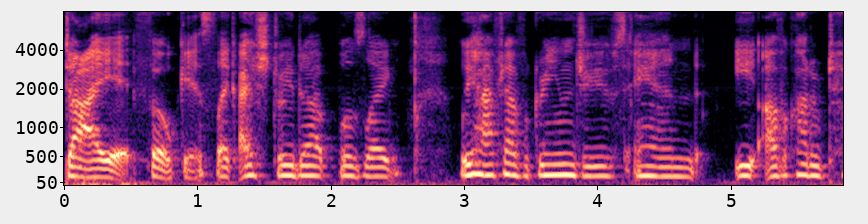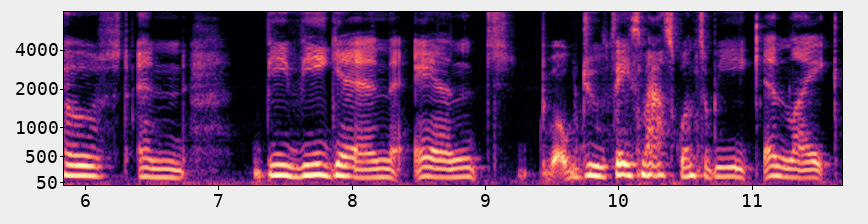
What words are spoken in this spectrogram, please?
diet focused. Like, I straight up was like, we have to have green juice and eat avocado toast and be vegan and do face mask once a week and like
